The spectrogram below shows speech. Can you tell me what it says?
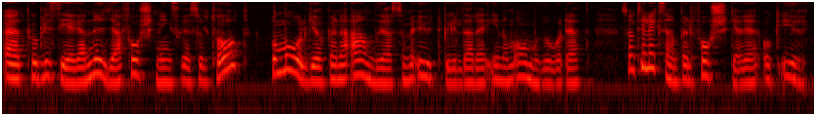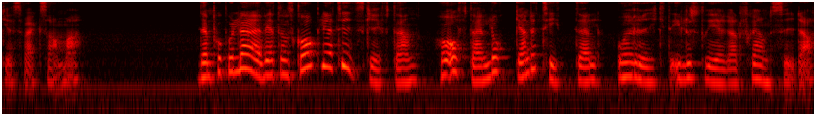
är att publicera nya forskningsresultat och målgruppen är andra som är utbildade inom området som till exempel forskare och yrkesverksamma. Den populärvetenskapliga tidskriften har ofta en lockande titel och en rikt illustrerad framsida.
